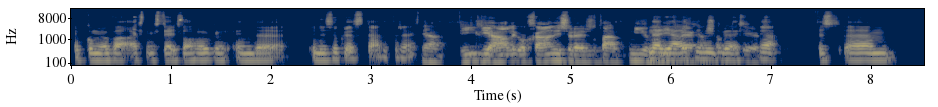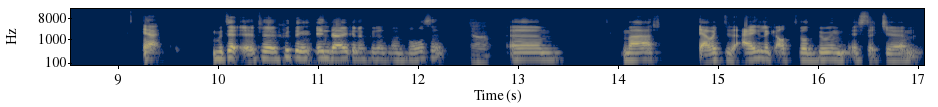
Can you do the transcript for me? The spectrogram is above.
dan kom je ook wel echt nog steeds wel hoger in de, in de zoekresultaten terecht. Ja, die, die halen organische resultaten niet, nee, die halen niet weg. Ja. Dus um, ja, we moeten even goed induiken nog hoe dat met Bol zit. Ja. Um, maar ja, wat je eigenlijk altijd wilt doen, is dat je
